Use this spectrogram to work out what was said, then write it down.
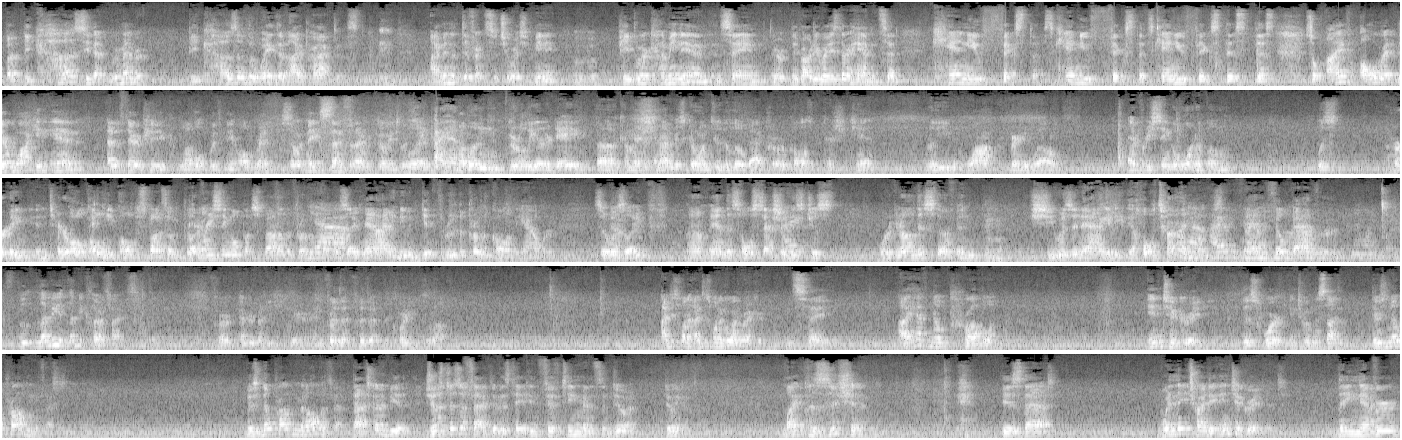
But because, see that, remember, because of the way that I practice, I'm in a different situation. Meaning, Mm-hmm. people are coming in and saying they've already raised their hand and said, "Can you fix this? Can you fix this? Can you fix this? This?" So I've already they're walking in at a therapeutic level with me already. So it makes sense that I would go into a Like I had mode. one girl the other day uh, come in, and I'm just going through the low back protocols because she can't really even walk very well. Every single one of them was hurting and terrible all, pain. all, all the spots on the protocol. Every single spot on the protocol. Yeah. It's like, man, I didn't even get through the protocol in the hour. So it was Yeah. like, oh man, this whole session is just working on this stuff, and Mhm. She was in agony the whole time. Yeah, and I I'm have just like, man, I friend felt bad for her. and I wanna- L- Let me let me clarify something for everybody here and for the for the recording as well. I just want to I just want to go on record and say I have no problem integrating this work into a massage. There's no problem with that. There's no problem at all with that. That's going to be just as effective as taking 15 minutes and do it, doing it. My position is that when they try to integrate it, they never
